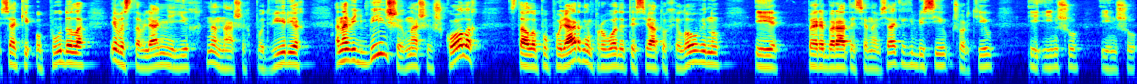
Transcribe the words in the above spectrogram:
всякі опудала і виставляння їх на наших подвір'ях. А навіть більше в наших школах стало популярним проводити свято Хеллоуіну і перебиратися на всяких бісів, чортів і іншу іншу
